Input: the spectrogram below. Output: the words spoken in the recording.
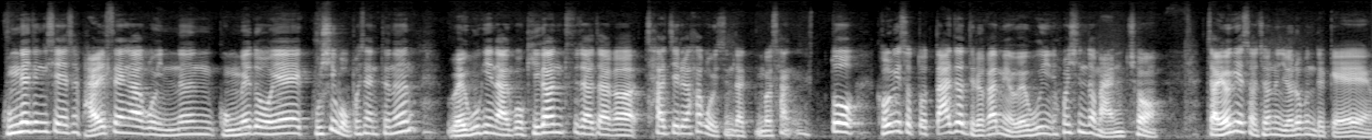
국내 증시에서 발생하고 있는 공매도의 95%는 외국인하고 기관 투자자가 차지를 하고 있습니다. 뭐 상, 또 거기서 또 따져 들어가면 외국인 훨씬 더 많죠. 자 여기서 저는 여러분들께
